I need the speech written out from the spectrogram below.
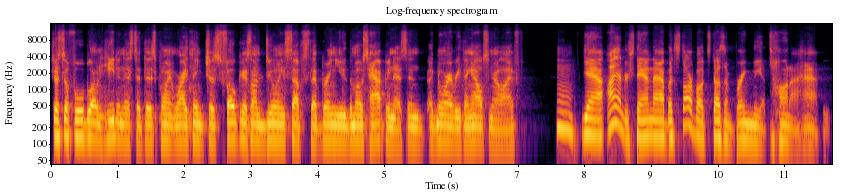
just a full-blown hedonist at this point where i think just focus on doing stuff that bring you the most happiness and ignore everything else in your life Hmm, yeah, I understand that, but Starbucks doesn't bring me a ton of happiness.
